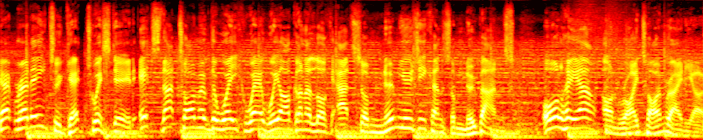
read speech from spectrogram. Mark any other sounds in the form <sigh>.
Get ready to get twisted. It's that time of the week where we are going to look at some new music and some new bands. All here on Ride Time Radio.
